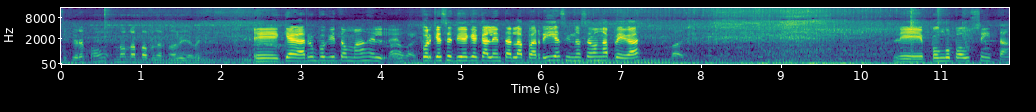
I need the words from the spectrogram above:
si quiere, pon- no las va a poner todavía, ¿ves? Eh, que agarre un poquito más el, Ah, el- porque se tiene que calentar la parrilla, si no se van a pegar. Le pongo pausita.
